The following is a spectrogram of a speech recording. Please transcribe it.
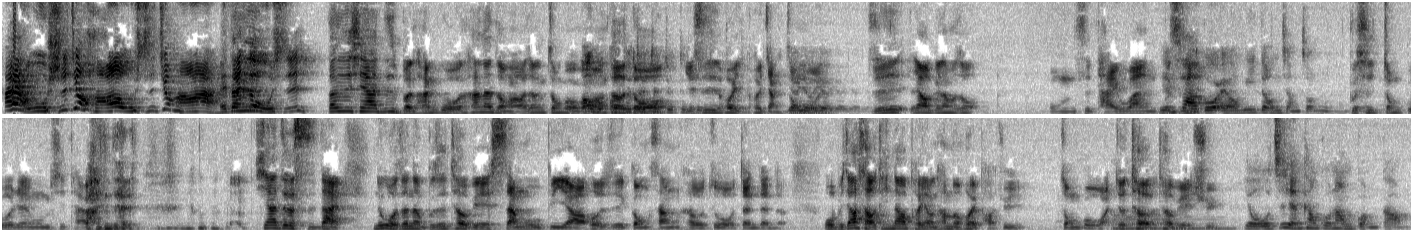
哎呀，五十就好了，五十就好了，哎但是三个五十，但是现在日本、韩国，他那种好像中国观光客多也是会会讲中文，只是要跟他们说，我们是台湾，连法国 LV 都能讲中文，不是中国人，我们是台湾人。现在这个时代，如果真的不是特别商务必要，或者是工商合作等等的，我比较少听到朋友他们会跑去中国玩，就特、哦特别去。有，我之前看过那种广告，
